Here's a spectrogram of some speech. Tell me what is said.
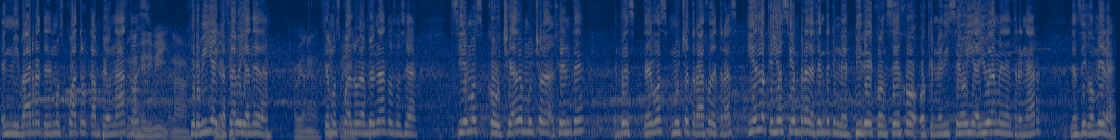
En mi barra tenemos cuatro campeonatos. la Jiribilla, la- Jiribilla y sí, Café sí, Avellaneda. Avellaneda, sí, tenemos fui- cuatro campeonatos, o sea, sí hemos coacheado mucho a gente, entonces tenemos mucho trabajo detrás. Y es lo que yo siempre a la gente que me pide consejo o que me dice, oye, ayúdame a entrenar, les digo, mira,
